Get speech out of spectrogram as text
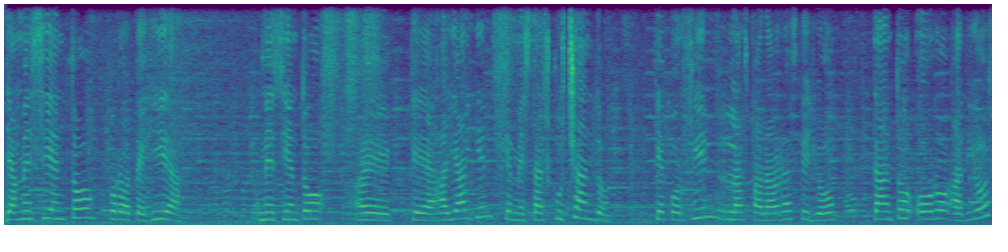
ya me siento protegida, me siento eh, que hay alguien que me está escuchando, que por fin las palabras que yo tanto oro a Dios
